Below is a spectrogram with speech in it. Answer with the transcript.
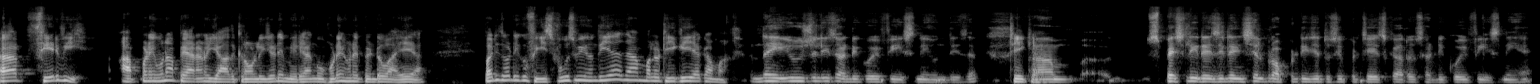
ਆ ਫਿਰ ਵੀ ਆਪਣੇ ਉਹਨਾਂ ਪਿਆਰਿਆਂ ਨੂੰ ਯਾਦ ਕਰਾਉਣ ਲਈ ਜਿਹੜੇ ਮੇਰੇ ਵਾਂਗੂ ਹੁਣੇ-ਹੁਣੇ ਪਿੰਡੋਂ ਆਏ ਆ ਭਾਜੀ ਤੁਹਾਡੀ ਕੋਈ ਫੀਸ ਫੂਸ ਵੀ ਹੁੰਦੀ ਆ ਜਾਂ ਮਤਲਬ ਠੀਕ ਹੀ ਆ ਕੰਮ? ਨਹੀਂ ਯੂਜੂਲੀ ਸਾਡੀ ਕੋਈ ਫੀਸ ਨਹੀਂ ਹੁੰਦੀ ਸਰ ਠੀਕ ਹੈ। ਸਪੈਸ਼ਲੀ ਰੈਜ਼ੀਡੈਂਸ਼ੀਅਲ ਪ੍ਰਾਪਰਟੀ ਜੇ ਤੁਸੀਂ ਪਰਚੇਸ ਕਰ ਰਹੇ ਹੋ ਸਾਡੀ ਕੋਈ ਫੀਸ ਨਹੀਂ ਹੈ।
